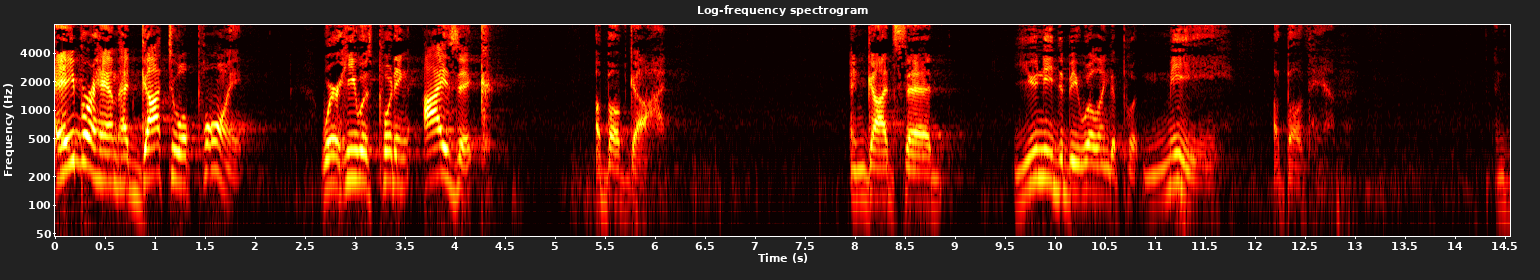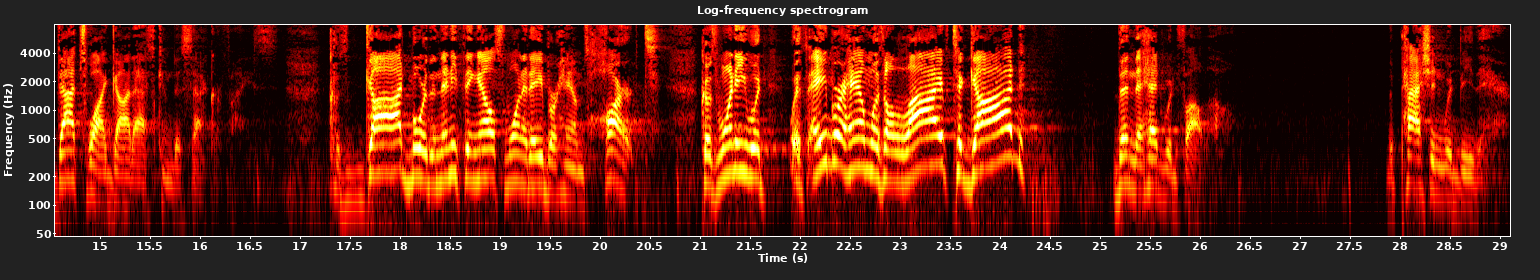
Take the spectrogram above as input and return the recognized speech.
Abraham had got to a point where he was putting Isaac above God. And God said, You need to be willing to put me above him. And that's why God asked him to sacrifice. Because God, more than anything else, wanted Abraham's heart. Because when he would, if Abraham was alive to God, then the head would follow. The passion would be there.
